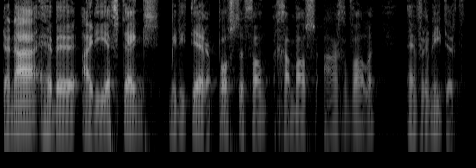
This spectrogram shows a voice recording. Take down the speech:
Daarna hebben IDF-tanks militaire posten van Hamas aangevallen en vernietigd.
